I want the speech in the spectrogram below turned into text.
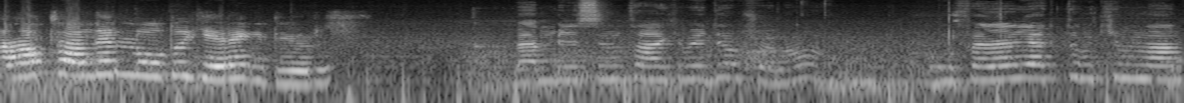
anahtarların olduğu yere gidiyoruz. Ben birisini takip ediyorum şu an ama. Bu fener yaktım kim lan?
